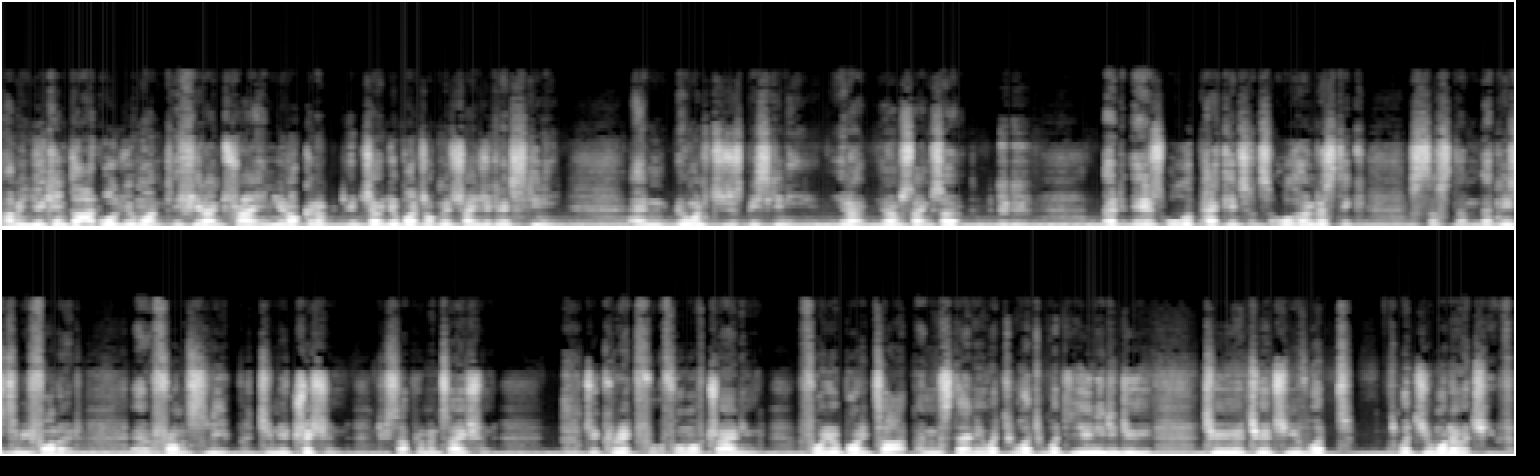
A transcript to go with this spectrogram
I mean, you can diet all you want. If you don't train, you're not going to, your body's not to change. You're to get skinny. And we want to just be skinny. You know, you know what I'm saying? So it is all the package, it's all holistic system that needs to be followed uh, from sleep to nutrition to supplementation to correct form of training for your body type and understanding what what what you need to do to to achieve what what you want to achieve.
